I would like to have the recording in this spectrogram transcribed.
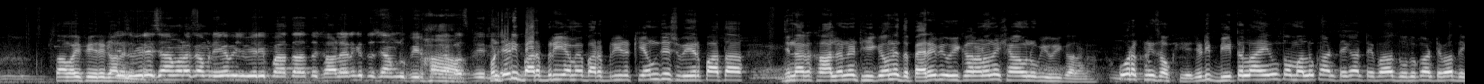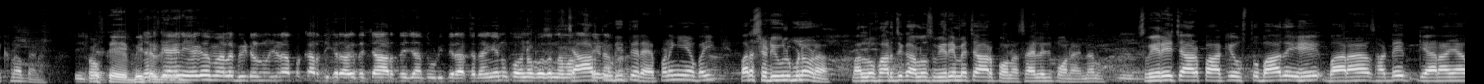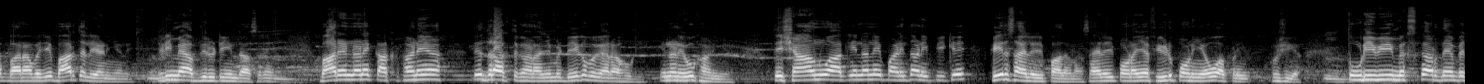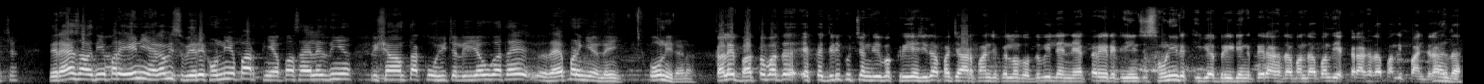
ਤਾਂ ਬਾਈ ਫੇਰ ਇਹ ਗੱਲ ਨਹੀਂ ਸਵੇਰੇ ਸ਼ਾਮ ਵਾਲਾ ਕੰਮ ਨਹੀਂ ਹੈ ਵੀ ਸਵੇਰੇ ਪਾਤਾ ਤੇ ਖਾ ਲੈਣਗੇ ਤੇ ਸ਼ਾਮ ਨੂੰ ਫਿਰ ਖਾਣਾ ਬਸ ਫਿਰ ਹੁਣ ਜਿਹੜੀ ਬਰਬਰੀ ਆ ਮੈਂ ਬਰਬਰੀ ਰੱਖੀ ਆ ਉਹਨੂੰ ਜੇ ਸਵੇਰ ਪਾਤਾ ਜਿੰਨਾ ਕੁ ਖਾ ਲੈਣੇ ਠੀਕ ਹੈ ਉਹਨੇ ਦੁਪਹਿਰੇ ਵੀ ਉਹੀ ਖਾ ਲੈਣਾ ਉਹਨੇ ਸ਼ਾਮ ਨੂੰ ਵੀ ਉਹੀ ਖਾ ਲੈਣਾ। ਉਹ ਰੱਖਣੀ ਸੌਖੀ ਹੈ ਜਿਹੜੀ ਬੀਟਲ ਆ ਇਹਨੂੰ ਤਾਂ ਮੰਨ ਲਓ ਘੰਟੇ ਘੰਟੇ ਬਾਅਦ ਦੋ ਦੋ ਘੰਟੇ ਬਾਅਦ ਦੇਖਣਾ ਪੈਣਾ। ਓਕੇ ਬੀਟਲ ਇਹ ਨਹੀਂ ਹੈਗਾ ਮਤਲਬ ਬੀਟਲ ਨੂੰ ਜਿਹੜਾ ਆਪਾਂ ਘਰ ਦੀ ਖਰਾਕ ਤੇ ਚਾਰ ਤੇ ਜਾਂ ਤੂੜੀ ਤੇ ਰੱਖ ਦਾਂਗੇ ਇਹਨੂੰ ਕੁਛ ਨਾ ਕੁਛ ਨਵਾਂ ਚਾਰ ਤੂੜੀ ਤੇ ਰਹਿ ਪਣਗੀਆਂ ਬਾਈ ਪਰ ਸ਼ਡਿਊਲ ਬਣਾਉਣਾ। ਮੰਨ ਲਓ ਫਰਜ਼ ਕਰ ਲਓ ਸਵੇਰੇ ਮੈਂ ਚਾਰ ਪਾਉਣਾ ਸਾਈਲੇਜ ਪਾਉਣਾ ਇਹਨਾਂ ਨੂੰ। ਸਵੇਰੇ ਚਾਰ ਪਾ ਕੇ ਉਸ ਤੋਂ ਬਾਅਦ ਇਹ 12 11:30 ਜਾਂ 12 ਵਜੇ ਬਾਹਰ ਚਲੇ ਜਾਣੀਆਂ ਨੇ ਜਿਹੜੀ ਮੈਂ ਆਪਦੀ ਰੁਟੀਨ ਦੱਸ ਰਿਹਾ। ਬਾਹਰ ਇਹਨਾਂ ਨੇ ਕੱਖ ਖਾਣੇ ਆ ਤੇ ਦਰਖਤ ਖਾਣਾ ਜਿਵੇਂ ਡੇਕ ਵਗੈਰਾ ਹੋ ਗਈ ਇਹਨਾਂ ਨੇ ਉਹ ਖਾਣੀ ਆ। ਤੇ ਸ਼ਾਮ ਨੂੰ ਆ ਕੇ ਇਹਨਾਂ ਨੇ ਪਾਣੀ ਧਾਣੀ ਪੀ ਕੇ ਫਿਰ ਸਾਈਲੇਜ ਪਾ ਦੇਣਾ। ਸਾਈਲੇਜ ਪਾਉਣਾ ਜਾਂ ਫੀਡ ਪਾਉਣੀ ਆ ਉਹ ਆਪਣੀ ਖੁਸ਼ੀ ਆ। ਤੂੜੀ ਵੀ ਮਿਕਸ ਕਰਦੇ ਆ ਵਿੱਚ। ਤੇ ਰਹਿ ਸਕਦੀਆਂ ਪਰ ਇਹ ਨਹੀਂ ਹੈਗਾ ਵੀ ਸਵੇਰੇ ਖੋਣੀਆਂ ਭਰਤੀਆਂ ਆਪਾਂ ਸਾਈਲੇਜ ਦੀਆਂ ਵੀ ਸ਼ਾਮ ਤੱਕ ਉਹੀ ਚੱਲੀ ਜਾਊਗਾ ਤੇ ਰਹਿ ਪਣਗੀਆਂ ਨਹੀਂ ਉਹ ਨਹੀਂ ਰਹਿਣਾ। ਕਲੇ ਵੱਧ ਤੋਂ ਵੱਧ ਇੱਕ ਜਿਹੜੀ ਕੋਈ ਚੰਗੀ ਬੱਕਰੀ ਹੈ ਜਿਹਦਾ ਆਪਾਂ 4-5 ਕਿਲੋ ਦੁੱਧ ਵੀ ਲੈਨੇ ਆ ਘਰੇ ਰੁਟੀਨ 'ਚ ਸੋਹਣੀ ਰੱਖੀ ਵੀ ਆ ਬਰੀਡਿੰਗ ਤੇ ਰੱਖਦਾ ਬੰਦਾ ਬੰਦੀ ਇੱਕ ਰੱਖਦਾ ਬੰਦੀ ਪੰਜ ਰੱਖਦਾ।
